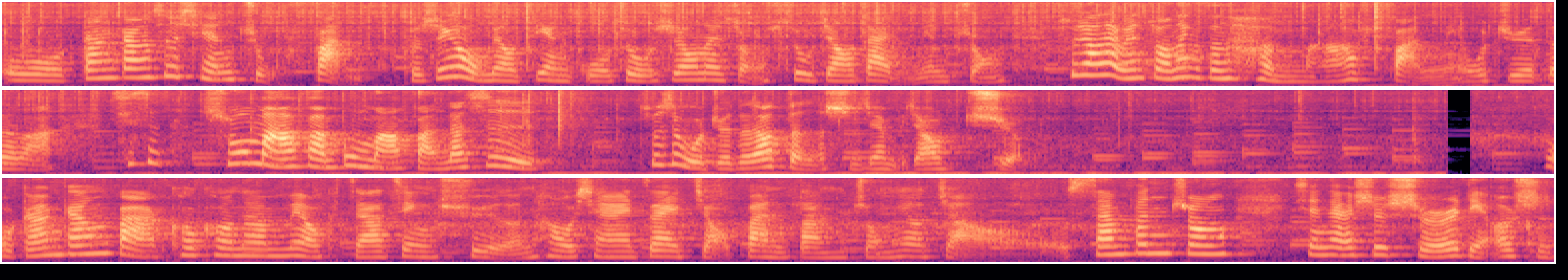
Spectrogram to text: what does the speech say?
我刚刚是先煮饭，可是因为我没有电锅，所以我是用那种塑胶袋里面装。塑胶袋里面装那个真的很麻烦诶，我觉得啦。其实说麻烦不麻烦，但是就是我觉得要等的时间比较久。我刚刚把 coconut milk 加进去了，然后我现在在搅拌当中，要搅三分钟。现在是十二点二十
